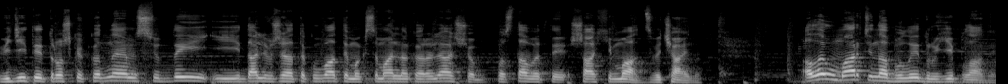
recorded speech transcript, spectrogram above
відійти трошки конем сюди, і далі вже атакувати максимально короля, щоб поставити шах і мат, звичайно. Але у Мартіна були другі плани.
